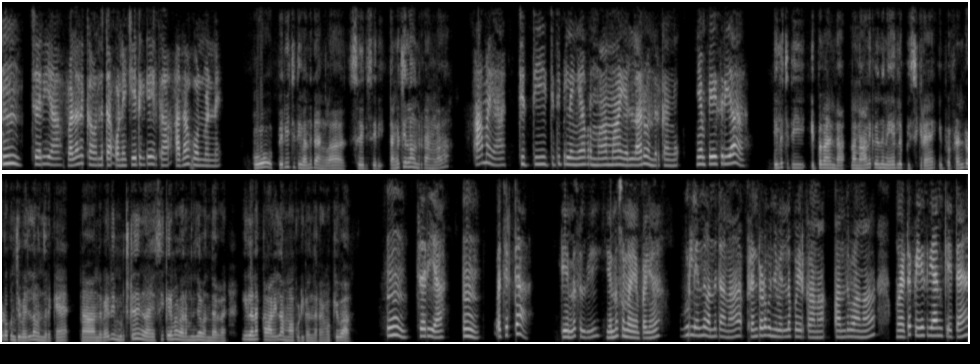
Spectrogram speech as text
ம் சரியா. வளரக்கா வந்துட்டா. உன்னை கேட்டுக்கிட்டே இருக்கா. அதான் ஃபோன் பண்ணேன். ஓ பெரிய சித்தி வந்துட்டாங்களா? சரி சரி. தங்கச்சி எல்லாம் வந்திருக்காங்களா? ஆமாயா. சித்தி சித்தி பிள்ளைங்க அப்புறம் மாமா எல்லாரும் வந்திருக்காங்க. ஏன் பேசுறியா? இல்ல சித்தி இப்ப வேண்டாம். நான் நாளைக்கு வந்து நேர்ல பேசிக்கிறேன். இப்ப ஃப்ரெண்டோட கொஞ்சம் வெளில வந்திருக்கேன். நான் அந்த வேலையை முடிச்சுட்டு நான் சீக்கிரமா வர முடிஞ்சா வந்துடுறேன். இல்லைன்னா காலையில அம்மா கூட்டிட்டு வந்துடுறேன் ஓகேவா ம் சரியா. ம் வச்சிருட்டா என்ன செல்வி என்ன சொன்னான் என் பையன்? ஊர்லேருந்து வந்துட்டானா ஃப்ரெண்டோட கொஞ்சம் வெளில போயிருக்கானா வந்துருவானா? உன்கிட்ட பேசுறியான்னு கேட்டேன்.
